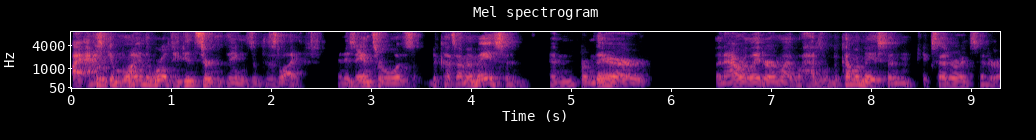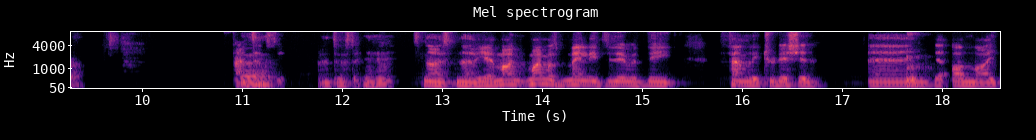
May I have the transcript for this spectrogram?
I asked him why in the world he did certain things with his life. And his answer was, because I'm a Mason. And from there, an hour later, I'm like, well, how does one become a Mason, et cetera, et cetera. Fantastic, uh, fantastic. Mm-hmm. It's nice. No, yeah, mine mine was mainly to do with the family tradition, and on my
